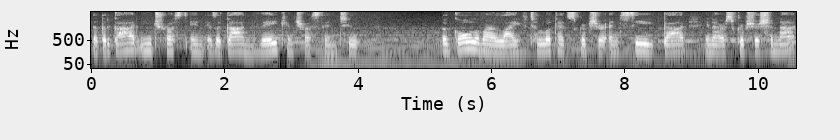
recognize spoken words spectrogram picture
that the God you trust in is a God they can trust in too. The goal of our life to look at Scripture and see God in our Scripture should not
